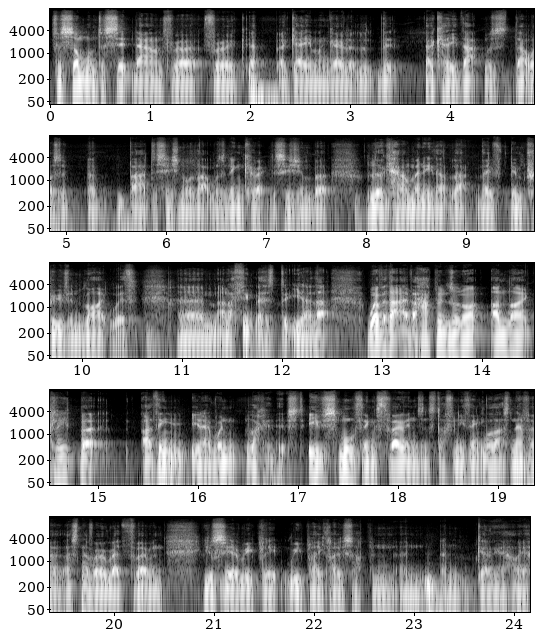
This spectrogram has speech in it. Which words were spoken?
for someone to sit down for a for a, a, a game and go look. The, okay, that was that was a, a, bad decision or that was an incorrect decision, but look how many that, that they've been proven right with, um, and I think there's you know that whether that ever happens or not, unlikely, but I think you know when like even small things, throw-ins and stuff, and you think, well, that's never that's never a red throw, and you'll see a replay replay close up and and and go, yeah, oh yeah,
